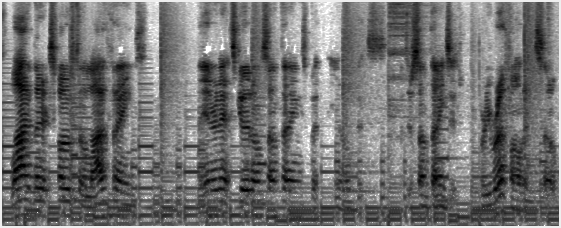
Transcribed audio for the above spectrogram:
A lot of they're exposed to a lot of things. The internet's good on some things, but you know, it's, there's some things it's pretty rough on it. So,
